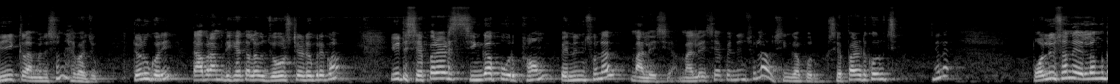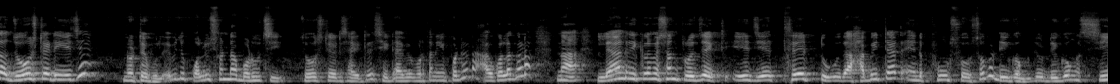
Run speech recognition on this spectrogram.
ରିକ୍ଲାମିନେସନ୍ ହେବା ଯୋଗୁଁ ତେଣୁକରି ତାପରେ ଆମେ ଦେଖିବା ତାହେଲେ ଜୋହର ଷ୍ଟେଟ୍ ଉପରେ କ'ଣ it separate Singapore from peninsular Malaysia Malaysia peninsula ଆଉ ସିଙ୍ଗାପୁରକୁ ସେପାରେଟ୍ କରୁଛି ହେଲା pollution along the Johor strait is notable ଏବେ ଯେଉଁ ପଲ୍ୟୁସନ୍ଟା ବଢ଼ୁଛି ଯେଉଁ ଷ୍ଟେଟ୍ ସାଇଡ଼୍ରେ ସେଇଟା ଏବେ ବର୍ତ୍ତମାନ ଇମ୍ପୋର୍ଟାଣ୍ଟ ଆଉ କଲା କ'ଣ ନା land reclamation project is a threat to the habitat and food source of dugong ଯେଉଁ ଡିଗୋଙ୍ଗ ସି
